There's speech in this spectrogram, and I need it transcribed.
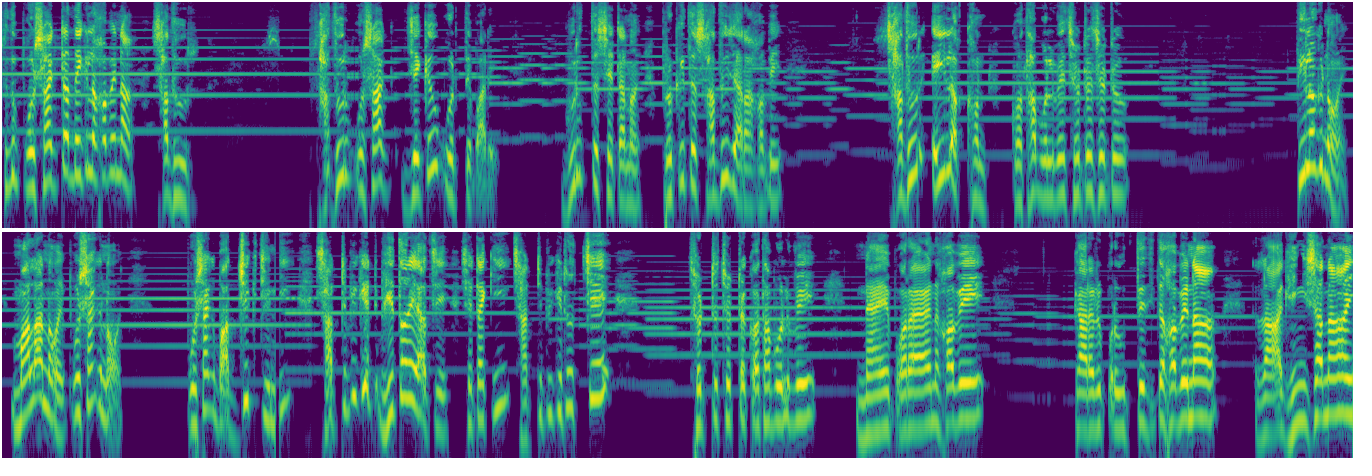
শুধু পোশাকটা দেখলে হবে না, সাধুর। সাধুর পোশাক যে কেউ পরতে পারে। গুরুত্ব সেটা নয়, প্রকৃত সাধু যারা হবে, সাধুর এই লক্ষণ, কথা বলবে ছোট ছোট। তিলক নয়, মালা নয়, পোশাক নয়, পোশাক বাহ্যিক চিনি, সার্টিফিকেট ভিতরে আছে, সেটা কি? সার্টিফিকেট হচ্ছে, ছোট্ট ছোট্ট কথা বলবে, ন্যায় পরায়ণ হবে, কারোর উপর উত্তেজিত হবে না, রাগ হিংসা নাই,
